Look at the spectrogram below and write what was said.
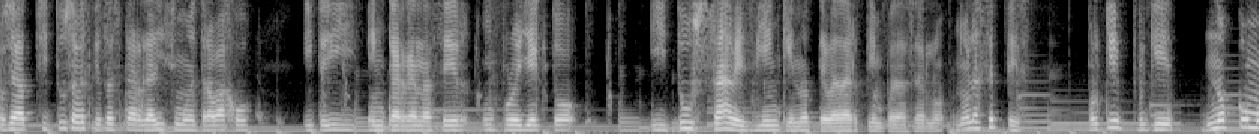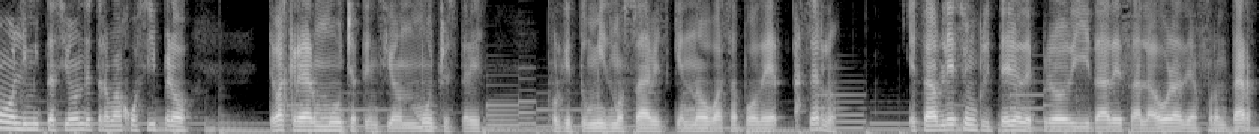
O sea, si tú sabes que estás cargadísimo de trabajo y te encargan hacer un proyecto y tú sabes bien que no te va a dar tiempo de hacerlo, no lo aceptes. ¿Por qué? Porque no como limitación de trabajo así, pero te va a crear mucha tensión, mucho estrés, porque tú mismo sabes que no vas a poder hacerlo. Establece un criterio de prioridades a la hora de afrontar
